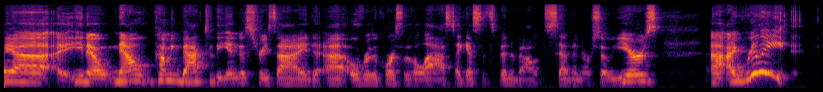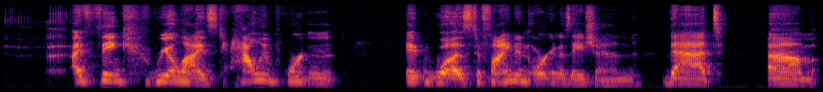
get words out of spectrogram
uh, you know now coming back to the industry side uh, over the course of the last, I guess it's been about seven or so years. Uh, I really, I think, realized how important it was to find an organization that um,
